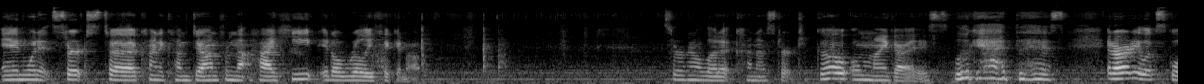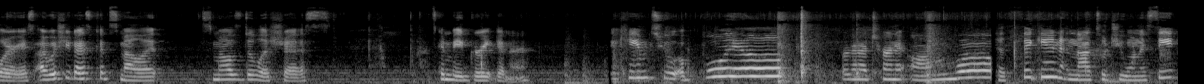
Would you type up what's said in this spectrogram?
And when it starts to kind of come down from that high heat, it'll really thicken up. So we're gonna let it kind of start to go. Oh my guys, look at this. It already looks glorious. I wish you guys could smell it. it smells delicious. It's gonna be a great dinner. It came to a boil. We're gonna turn it on low to thicken, and that's what you wanna see.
